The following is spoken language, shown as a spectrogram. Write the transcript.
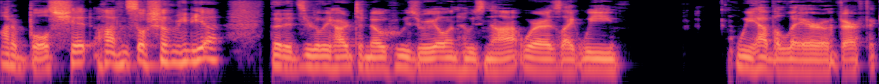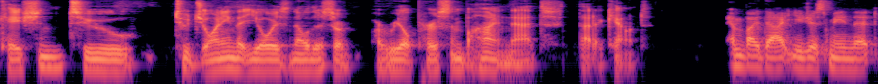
lot of bullshit on social media that it's really hard to know who's real and who's not. Whereas like we we have a layer of verification to to joining that you always know there's a, a real person behind that that account. And by that you just mean that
